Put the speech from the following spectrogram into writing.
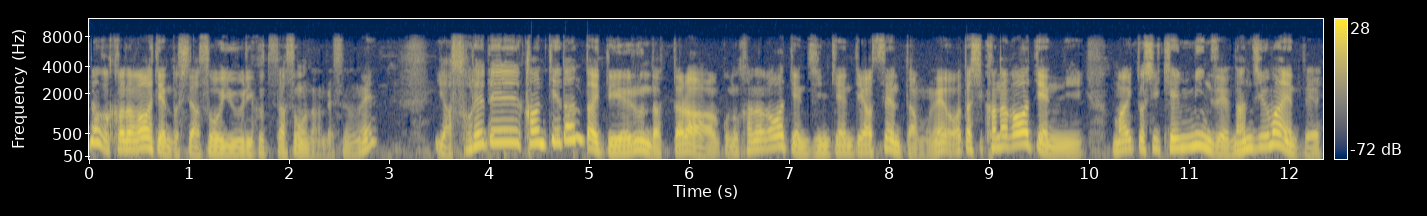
なんか神奈川県としてはそういう理屈だそうなんですよね。いや、それで関係団体って言えるんだったら、この神奈川県人権啓発センターもね、私、神奈川県に毎年県民税何十万円って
